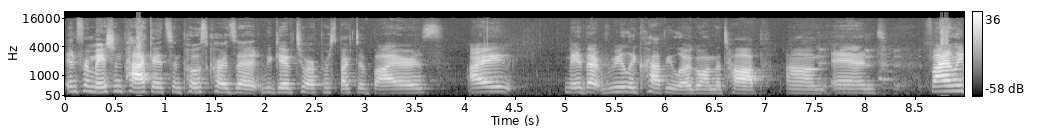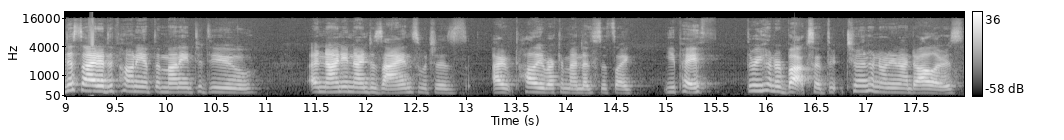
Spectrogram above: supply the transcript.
information packets and postcards that we give to our prospective buyers. I made that really crappy logo on the top um, and finally decided to pony up the money to do a 99 designs, which is, I highly recommend this. It's like you pay 300 bucks, so $299,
